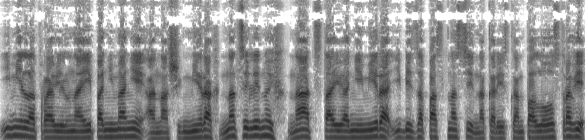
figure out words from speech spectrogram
имела правильное понимание о наших мирах, нацеленных на отстаивание мира и безопасности на Корейском полуострове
